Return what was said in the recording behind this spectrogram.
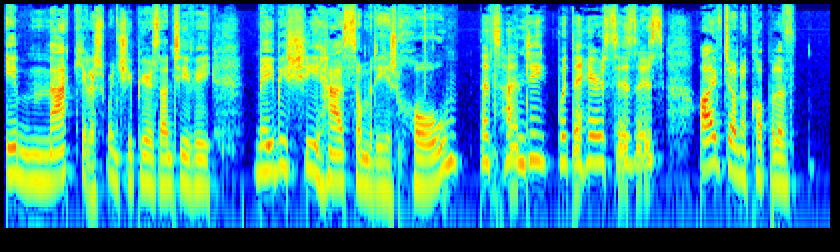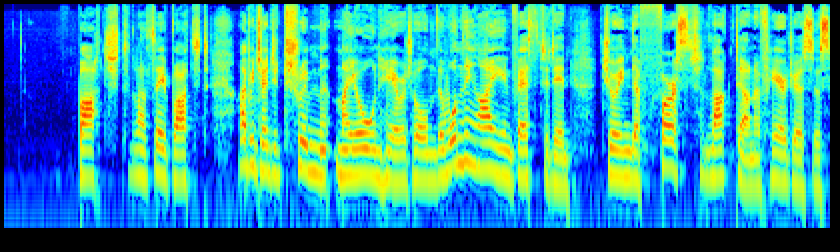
immaculate when she appears on TV. Maybe she has somebody at home that's handy with the hair scissors. I've done a couple of botched, and I'll say botched. I've been trying to trim my own hair at home. The one thing I invested in during the first lockdown of hairdressers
